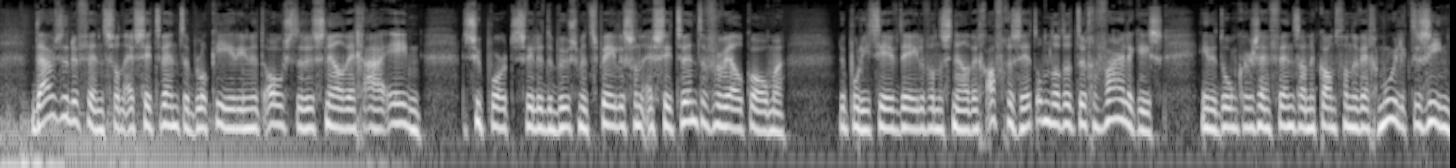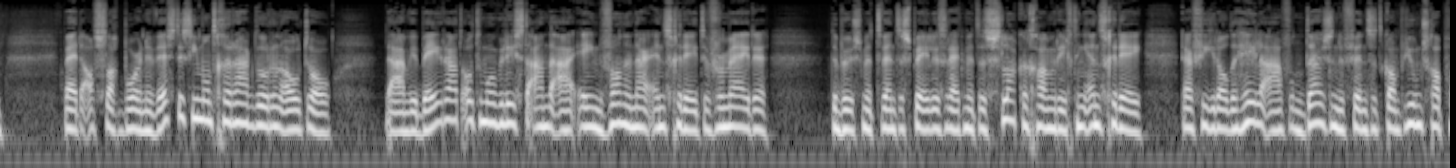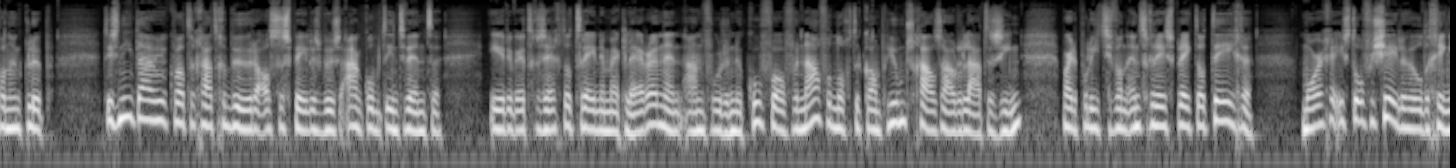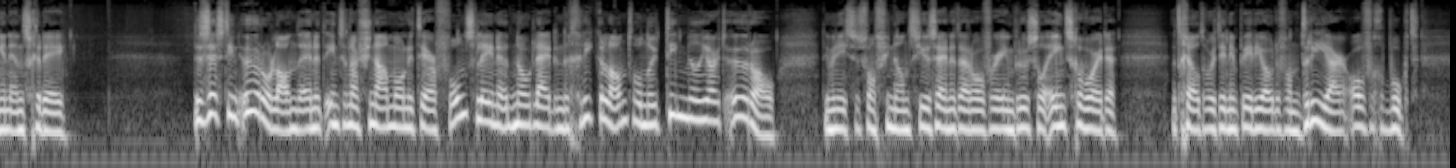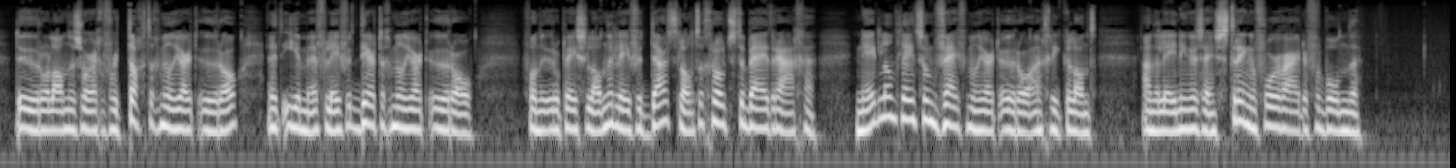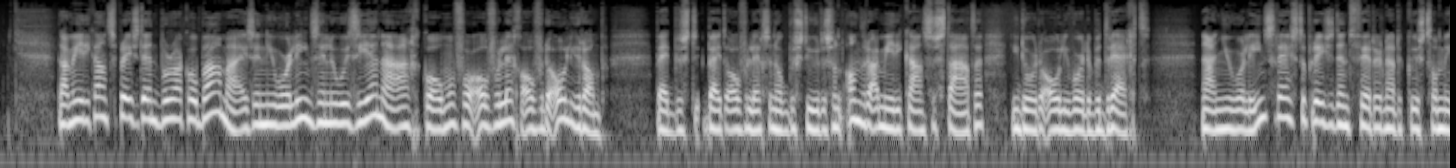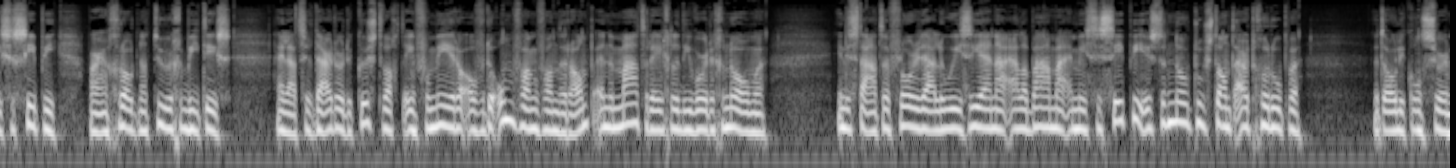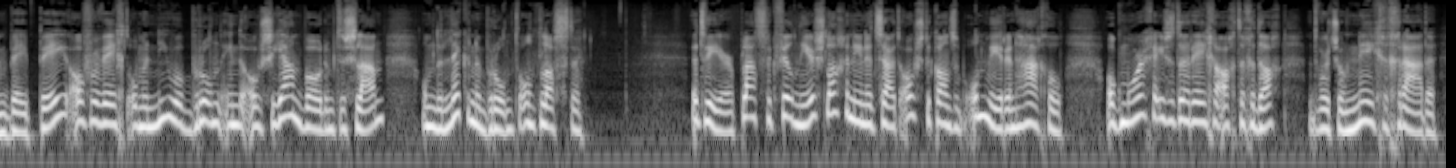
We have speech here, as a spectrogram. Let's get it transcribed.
Duizenden fans van FC Twente blokkeren in het oosten de snelweg A1. De supporters willen de bus met spelers van FC Twente verwelkomen. De politie heeft delen van de snelweg afgezet omdat het te gevaarlijk is. In het donker zijn fans aan de kant van de weg moeilijk te zien. Bij de afslag Borne-West is iemand geraakt door een auto. De ANWB raadt automobilisten aan de A1 van en naar Enschede te vermijden. De bus met Twente-spelers rijdt met een slakkengang richting Enschede. Daar vieren al de hele avond duizenden fans het kampioenschap van hun club. Het is niet duidelijk wat er gaat gebeuren als de spelersbus aankomt in Twente. Eerder werd gezegd dat trainer McLaren en aanvoerder Nekufo vanavond nog de kampioenschaal zouden laten zien. Maar de politie van Enschede spreekt dat tegen. Morgen is de officiële huldiging in Enschede. De 16 eurolanden en het Internationaal Monetair Fonds lenen het noodlijdende Griekenland 110 miljard euro. De ministers van Financiën zijn het daarover in Brussel eens geworden. Het geld wordt in een periode van drie jaar overgeboekt. De eurolanden zorgen voor 80 miljard euro en het IMF levert 30 miljard euro. Van de Europese landen levert Duitsland de grootste bijdrage. Nederland leent zo'n 5 miljard euro aan Griekenland. Aan de leningen zijn strenge voorwaarden verbonden. De Amerikaanse president Barack Obama is in New Orleans in Louisiana aangekomen voor overleg over de olieramp. Bij het, bij het overleg zijn ook bestuurders van andere Amerikaanse staten die door de olie worden bedreigd. Na New Orleans reist de president verder naar de kust van Mississippi, waar een groot natuurgebied is. Hij laat zich daardoor de kustwacht informeren over de omvang van de ramp en de maatregelen die worden genomen. In de staten Florida, Louisiana, Alabama en Mississippi is de noodtoestand uitgeroepen. Het olieconcern BP overweegt om een nieuwe bron in de oceaanbodem te slaan om de lekkende bron te ontlasten. Het weer. Plaatselijk veel neerslag en in het zuidoosten kans op onweer en hagel. Ook morgen is het een regenachtige dag. Het wordt zo'n 9 graden.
